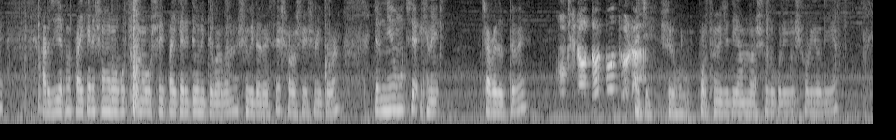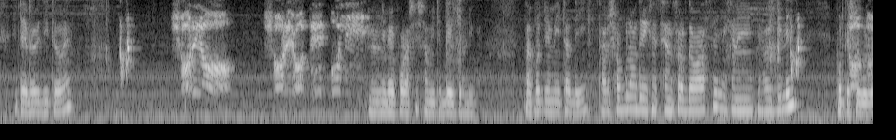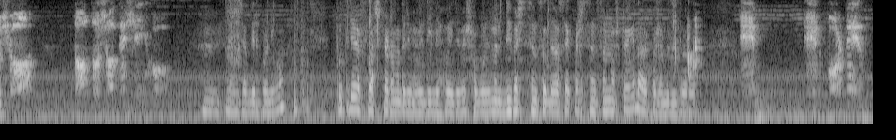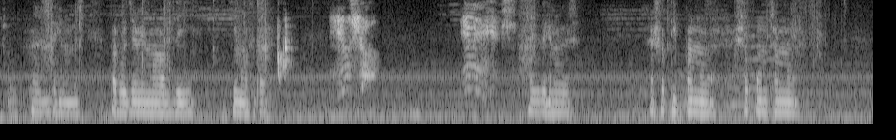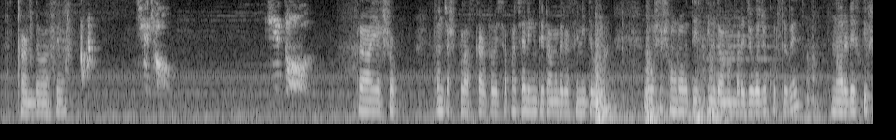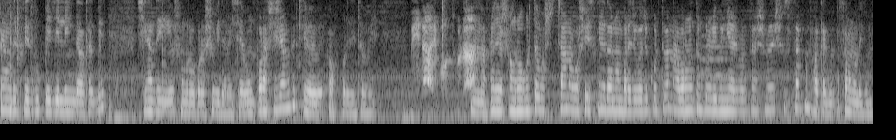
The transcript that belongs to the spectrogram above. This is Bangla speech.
আর যদি আপনার পাইকারি সংগ্রহ করতে চান, অবশ্যই পাইকারিতেও নিতে পারবেন। সুবিধা রয়েছে, সরাসরি এসে নিতে পারবেন এটার নিয়ম হচ্ছে এখানে চাপে ধরতে হবে। অভিনন্দন বন্ধুরা। এই যে শুরু করব প্রথমে যদি আমরা শুরু করি সরিয়ে দিয়ে এটা এভাবে দিতে হবে। এভাবে পড়া শেষ আমি এটা বের করে নিব। তারপর যে আমি এটা দিই তাহলে সবগুলো আমাদের এখানে সেন্সর দেওয়া আছে এখানে এভাবে দিলেই পড়তে শুরু করবে। হুম এটা বের করে নিব। প্রতিটা ফ্ল্যাশ কার্ড আমাদের এভাবে দিলে হয়ে যাবে। সব মানে দুই পাশে সেন্সর দেওয়া আছে এক পাশে সেন্সর নষ্ট হয়ে গেলে আর এক পাশে আমরা দিতে পারব। হ্যাঁ দেখেন তারপর যে আমি মাছ দিই, কি মাছ এটা? এই দেখেন আমাদের। একশো তিপ্পান্ন, একশো পঞ্চান্ন কার্ড দেওয়া আছে। প্রায় একশো পঞ্চাশ প্লাস কার্ড রয়েছে। আপনার চাইলে কিন্তু এটা আমাদের কাছ নিতে পারবেন। অবশ্যই সংগ্রহ করতে স্ক্রিনে দেওয়া নাম্বারে যোগাযোগ করতে হবে। নাহলে ডিসক্রিপশনে আমাদের ফেসবুক পেজের লিঙ্ক দেওয়া থাকবে। সেখান থেকে গিয়েও সংগ্রহ করার সুবিধা রয়েছে এবং পড়া শেষে আমাদের এভাবে অফ করে দিতে হবে। আপনারা যারা সংগ্রহ করতে চান অবশ্যই স্ক্রিনে দেওয়া নাম্বারে যোগাযোগ করতে পারেন। আবার নতুন করে রিভিউ নিয়ে আসবেন আপনার সুস্থ থাকবেন ভালো থাকবেন। আসসালামু আলাইকুম।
